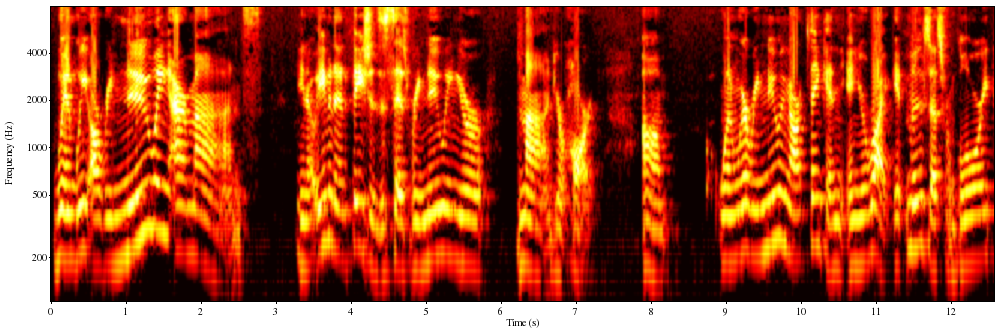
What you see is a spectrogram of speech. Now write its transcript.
when we are renewing our minds you know even in ephesians it says renewing your mind your heart. Um, when we're renewing our thinking and you're right it moves us from glory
